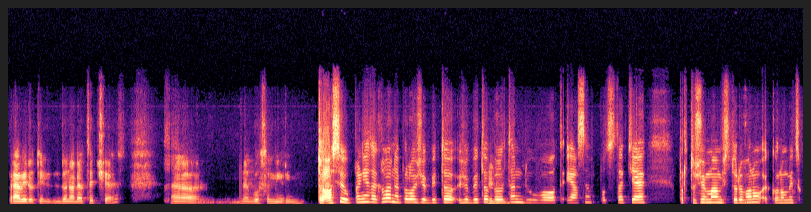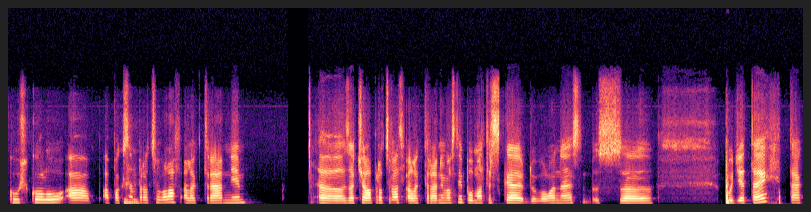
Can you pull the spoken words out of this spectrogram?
právě do, ty, do nadace ČES, nebo se mýlím? To asi úplně takhle nebylo, že by to, že by to mm-hmm. byl mhm. ten důvod. Já jsem v podstatě, protože mám vystudovanou ekonomickou školu a, a pak mm-hmm. jsem mhm. pracovala v elektrárně, uh, začala pracovat v elektrárně vlastně po materské dovolené s, s po dětech, tak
